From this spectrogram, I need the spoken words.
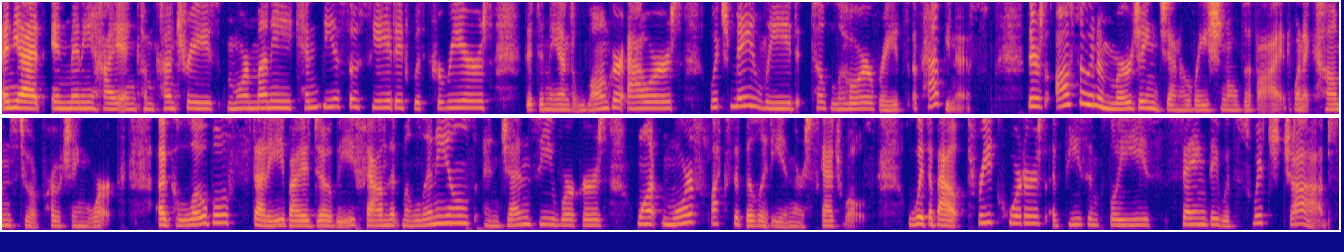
And yet, in many high income countries, more money can be associated with careers that demand longer hours, which may lead to lower rates of happiness. There's also an emerging generational divide when it comes to approaching work. A global study by Adobe found that millennials and Gen Z workers want more flexibility in their schedules, with about three quarters of these employees saying they would switch jobs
